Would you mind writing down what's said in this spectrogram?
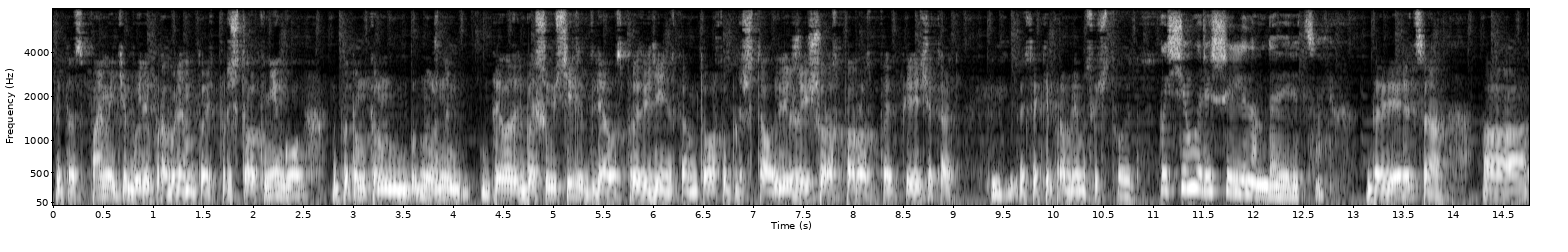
Это с памятью были проблемы, то есть прочитал книгу, и потом, скажем, нужны приложить большие усилия для воспроизведения, скажем, того, что прочитал, или же еще раз пару раз перечитать. Угу. То есть такие проблемы существуют. Почему решили нам довериться? Довериться? А,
